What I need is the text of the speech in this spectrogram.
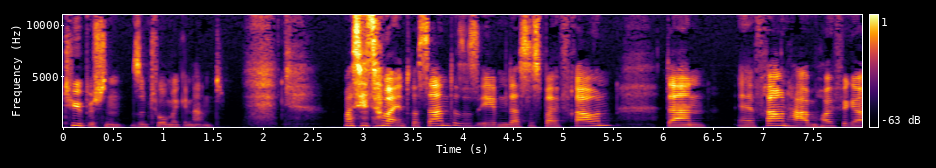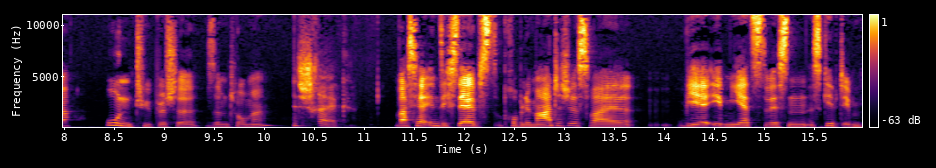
typischen Symptome genannt. Was jetzt aber interessant ist, ist eben, dass es bei Frauen dann, äh, Frauen haben häufiger untypische Symptome. Ist schräg. Was ja in sich selbst problematisch ist, weil wir eben jetzt wissen, es gibt eben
